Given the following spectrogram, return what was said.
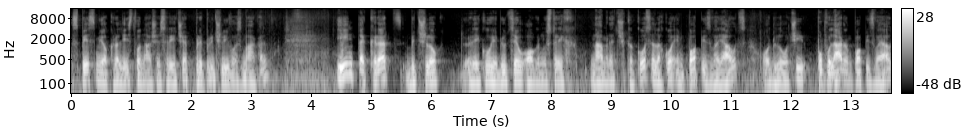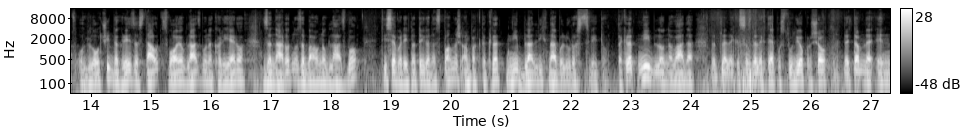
S pesmijo Kraljestvo naše sreče prepričljivo zmagali. In takrat bi človek rekel, je bil cel ogenj v streh. Namreč, kako se lahko en pop izvajalec odloči, popularen pop izvajalec odloči, da gre zastaviti svojo glasbo na kariero za narodno zabavno glasbo, ti se verjetno tega ne spomniš, ampak takrat ni bila lih najbolj v razcvetu. Takrat ni bilo navada, da tle, ker sem zdaj k tebi v studio prišel, da je tam le en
